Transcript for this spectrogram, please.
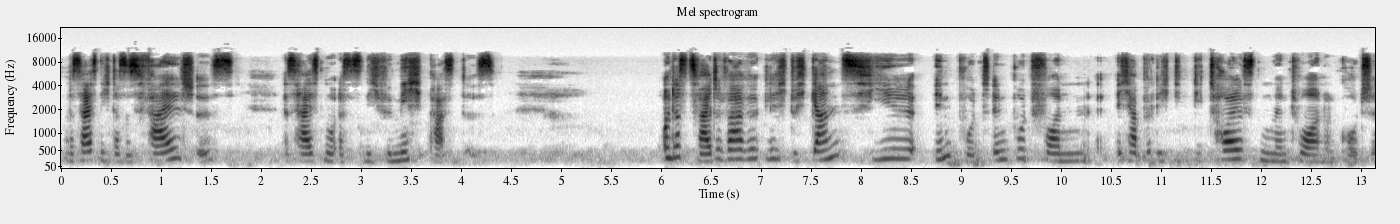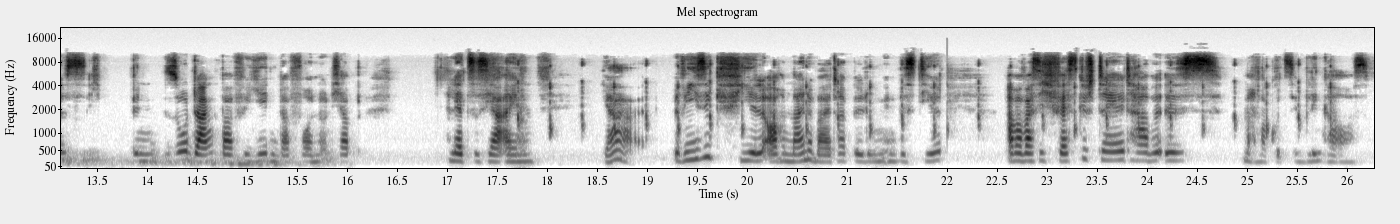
Und das heißt nicht, dass es falsch ist. Es heißt nur, dass es nicht für mich passend ist. Und das zweite war wirklich durch ganz viel Input, Input von, ich habe wirklich die, die tollsten Mentoren und Coaches. Ich bin so dankbar für jeden davon und ich habe letztes Jahr ein, ja, riesig viel auch in meine Weiterbildung investiert. Aber was ich festgestellt habe ist, mach mal kurz den Blinker aus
